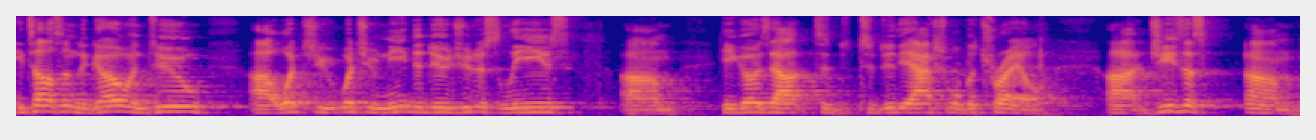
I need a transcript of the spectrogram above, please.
he tells him to go and do uh, what, you, what you need to do. Judas leaves. Um, he goes out to, to do the actual betrayal. Uh, Jesus um,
